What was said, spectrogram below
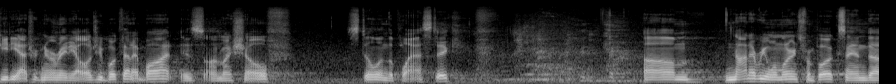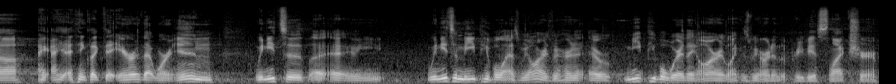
pediatric neuroradiology book that I bought is on my shelf, still in the plastic. Um, not everyone learns from books, and uh, I, I, think like the era that we're in, we need to uh, uh, we need to meet people as we are, as we heard, it, or meet people where they are, like as we heard in the previous lecture.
